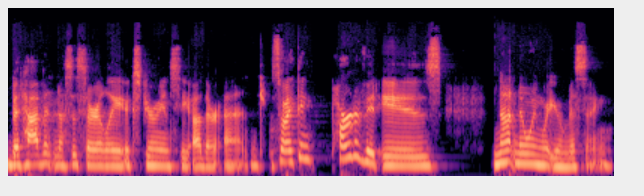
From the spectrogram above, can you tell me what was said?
but haven't necessarily experienced the other end. So I think part of it is not knowing what you're missing.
